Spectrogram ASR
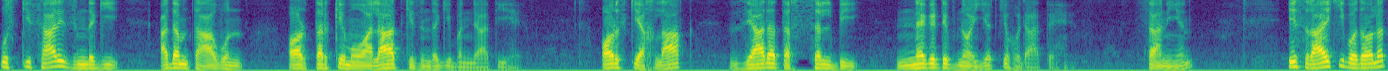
اس کی ساری زندگی عدم تعاون اور ترک موالات کی زندگی بن جاتی ہے اور اس کی اخلاق زیادہ تر سلبی نیگیٹو نوعیت کے ہو جاتے ہیں۔ ثانین اس رائے کی بدولت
